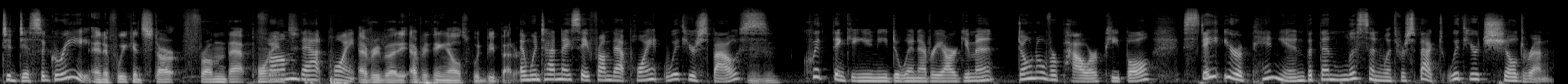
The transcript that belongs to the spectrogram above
to disagree And if we can start from that point, from that point everybody, everything else would be better. and when Todd and I say from that point with your spouse, Mm-hmm. quit thinking you need to win every argument. Don't overpower people. State your opinion, but then listen with respect with your children.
